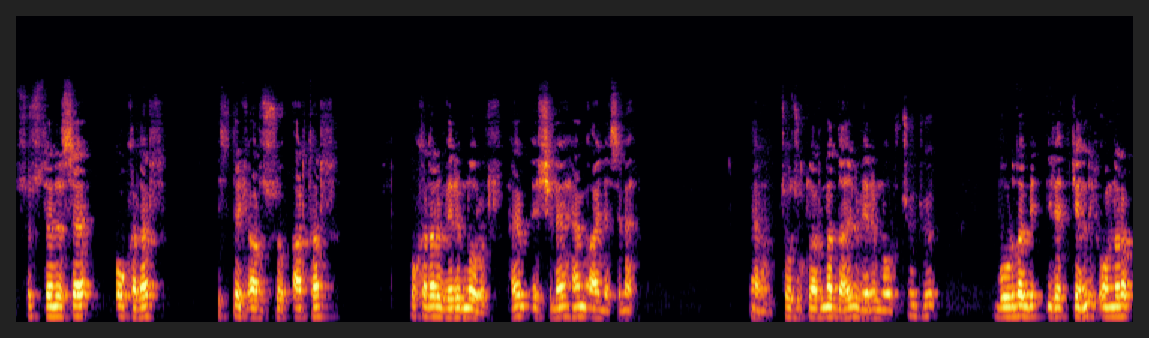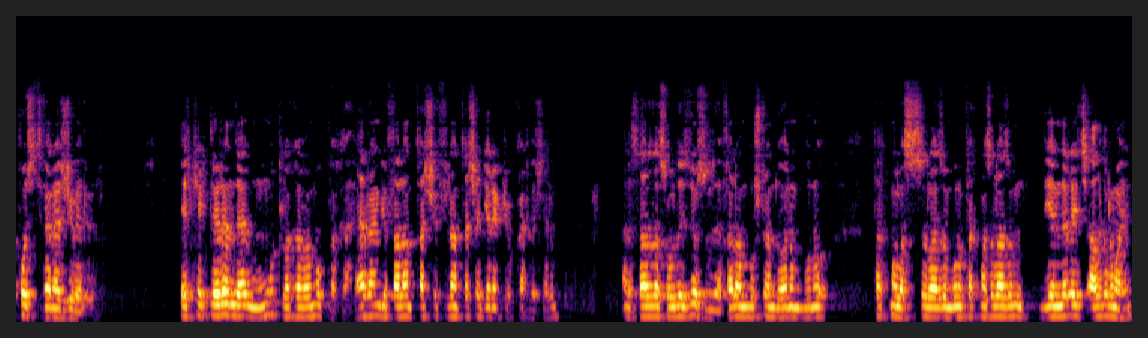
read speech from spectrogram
süslenirse o kadar istek arzusu artar, o kadar verimli olur. Hem eşine hem ailesine. Yani çocuklarına dahil verimli olur. Çünkü burada bir iletkenlik onlara pozitif enerji veriyor. Erkeklerin de mutlaka ve mutlaka herhangi falan taşı filan taşa gerek yok kardeşlerim. Hani sağda solda izliyorsunuz ya falan burçtan doğanın bunu takması lazım, bunu takması lazım diyenlere hiç aldırmayın.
